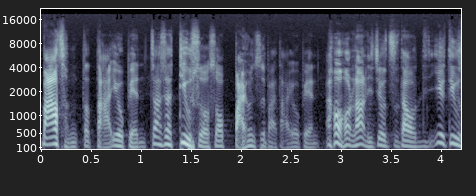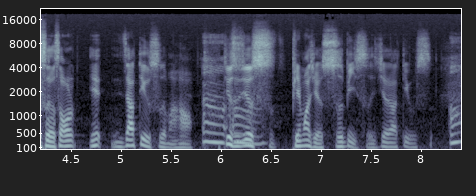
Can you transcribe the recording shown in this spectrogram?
八成的打右边，但是在 deuce 的时候百分之百打右边，哦，那你就知道，因为 deuce 的时候，你你知道 deuce 嘛哈，嗯嗯就是就十乒乓球十比十就叫 deuce。哦，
